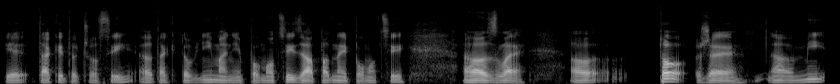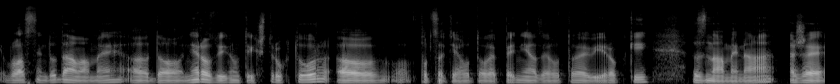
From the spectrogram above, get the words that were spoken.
je takéto čosi, takéto vnímanie pomoci, západnej pomoci zlé to, že my vlastne dodávame do nerozvinutých štruktúr v podstate hotové peniaze, hotové výrobky, znamená, že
